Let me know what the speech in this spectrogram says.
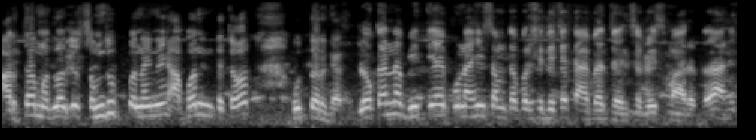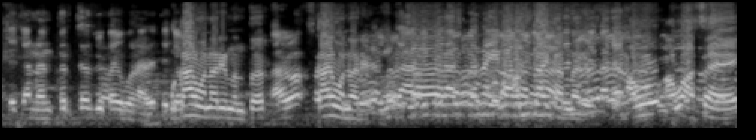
अर्थामधला जो समजूतपणाने आपण त्याच्यावर उत्तर द्या. लोकांना भीती आहे पुन्हा ही समता परिषदेच्या ताब्यात जाईल सगळी स्मारक आणि त्याच्यानंतरचा जो काही होणार आहे काय होणार आहे नंतर? काय होणार आहे? काय करणार आहे? अहो अहो असं आहे.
